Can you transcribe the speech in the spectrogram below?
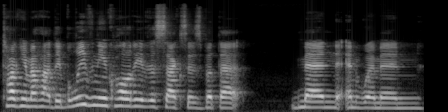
talking about how they believe in the equality of the sexes, but that men and women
